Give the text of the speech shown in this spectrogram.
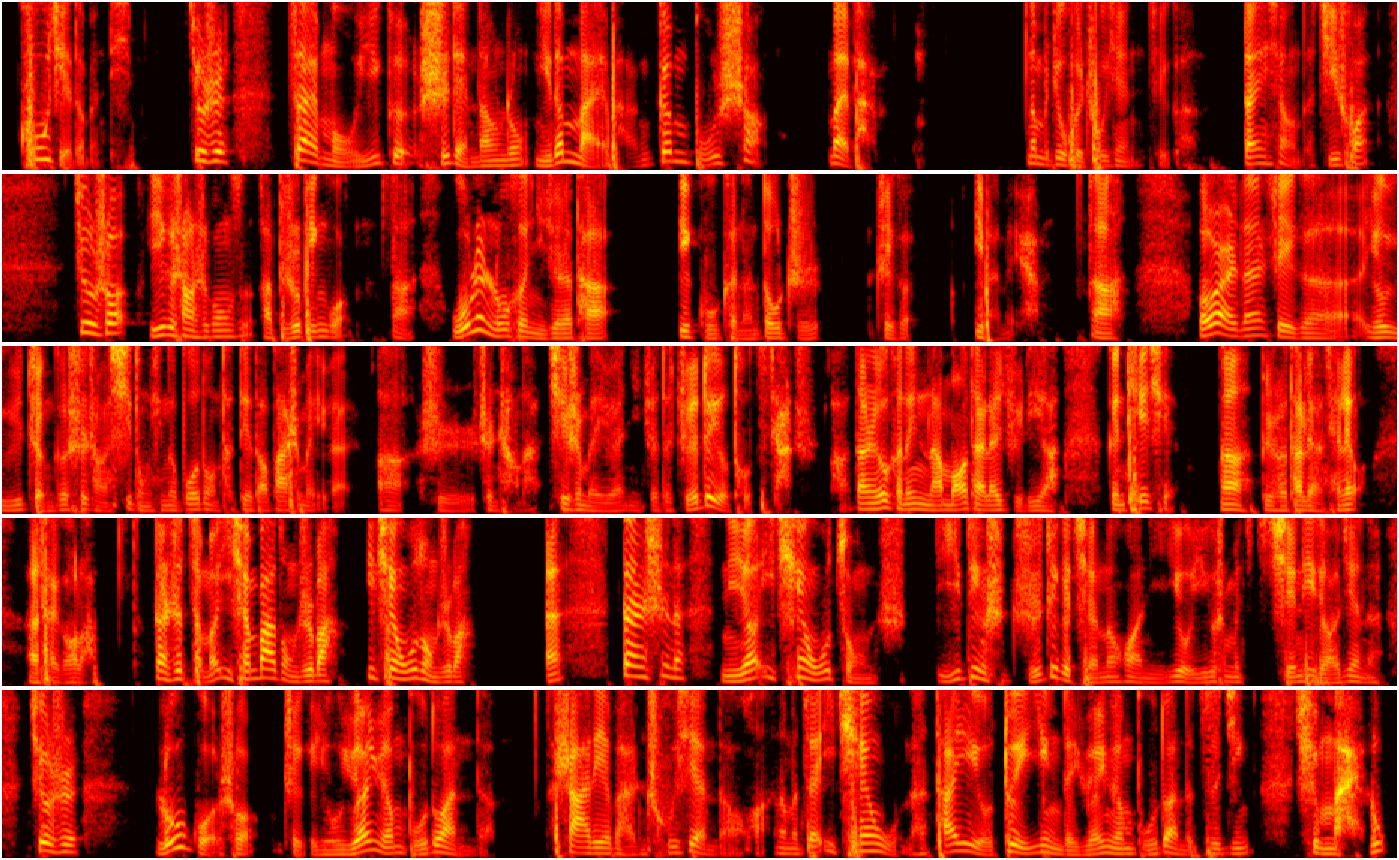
枯竭的问题，就是在某一个时点当中，你的买盘跟不上卖盘，那么就会出现这个单向的击穿。就是说，一个上市公司啊，比如苹果啊，无论如何，你觉得它一股可能都值这个一百美元啊。偶尔呢，这个由于整个市场系统性的波动，它跌到八十美元啊是正常的。七十美元，你觉得绝对有投资价值啊？当然，有可能你拿茅台来举例啊，更贴切啊。比如说它两千六啊，太高了。但是怎么一千八总值吧，一千五总值吧？哎，但是呢，你要一千五总值一定是值这个钱的话，你有一个什么前提条件呢？就是。如果说这个有源源不断的杀跌盘出现的话，那么在一千五呢，它也有对应的源源不断的资金去买入，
